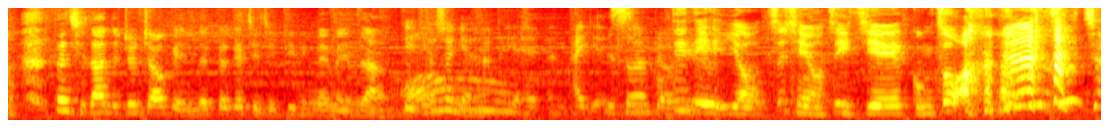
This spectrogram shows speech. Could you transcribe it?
但其他的就交给你的哥哥姐姐、弟弟妹妹这样。弟弟好像也很也很很爱演戏。弟弟有之前有自己接工作。真的假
